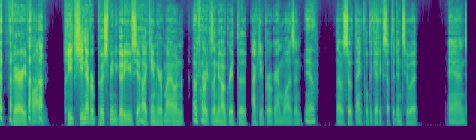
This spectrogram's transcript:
very fun. She she never pushed me to go to UCF. I came here of my own Okay. because I knew how great the acting program was, and Yeah. I was so thankful to get accepted into it. And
